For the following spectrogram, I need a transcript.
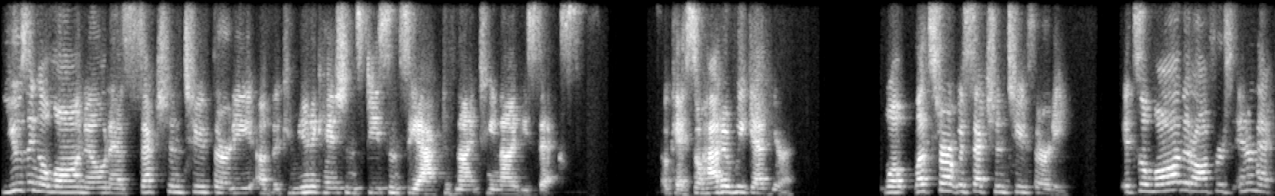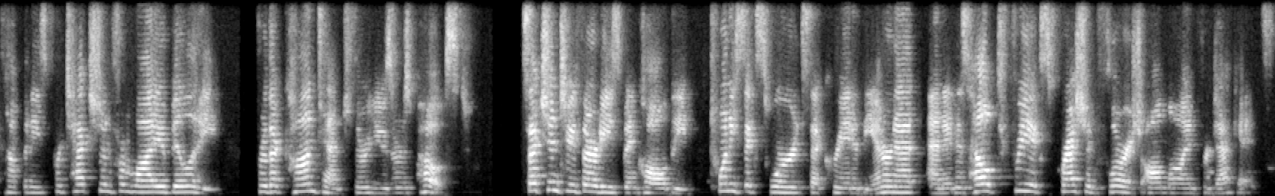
using a law known as Section 230 of the Communications Decency Act of 1996. Okay, so how did we get here? Well, let's start with Section 230. It's a law that offers internet companies protection from liability for their content their users post. Section 230 has been called the 26 words that created the internet, and it has helped free expression flourish online for decades.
